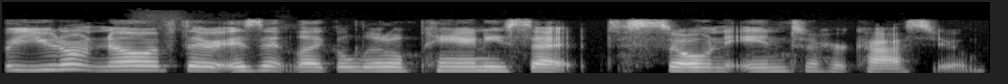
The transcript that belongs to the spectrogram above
but you don't know if there isn't like a little panty set sewn into her costume.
